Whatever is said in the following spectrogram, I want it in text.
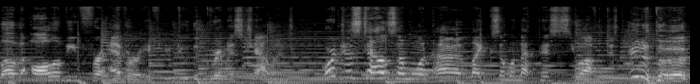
love all of you forever if you do the grimace challenge, or just tell someone, uh, like someone that pisses you off, just eat a dick.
